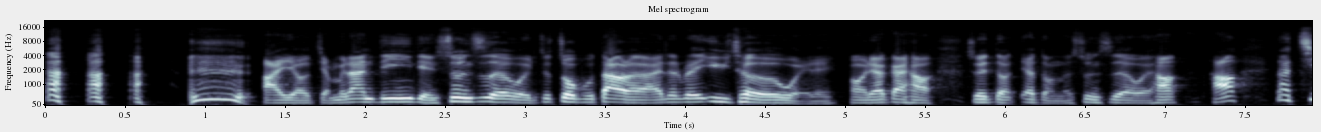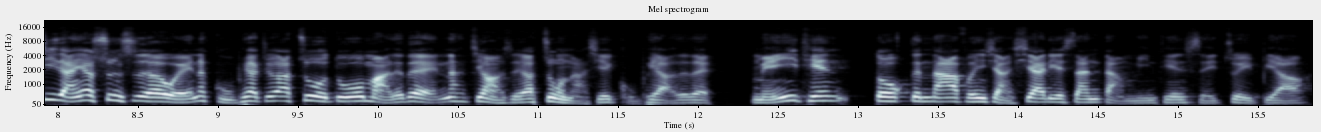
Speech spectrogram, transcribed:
哎呦，讲不难听一点，顺势而为就做不到了，还在那边预测而为嘞。哦，你要干好，所以懂要懂得顺势而为哈。好，那既然要顺势而为，那股票就要做多嘛，对不对？那姜老师要做哪些股票，对不对？每一天都跟大家分享下列三档，明天谁最标？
